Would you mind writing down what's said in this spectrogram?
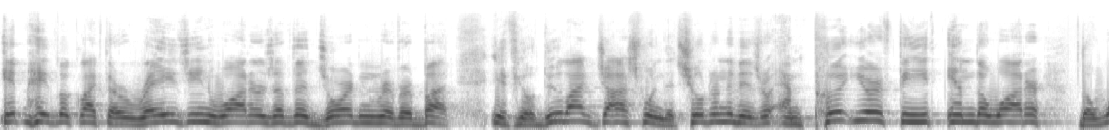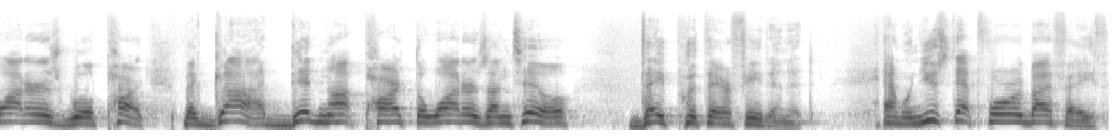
It may look like the raging waters of the Jordan River, but if you'll do like Joshua and the children of Israel and put your feet in the water, the waters will part. But God did not part the waters until they put their feet in it. And when you step forward by faith,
